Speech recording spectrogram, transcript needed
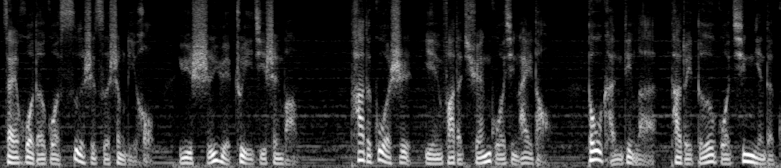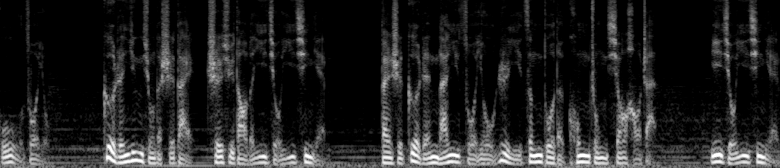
在获得过四十次胜利后，于十月坠机身亡。他的过世引发的全国性哀悼，都肯定了他对德国青年的鼓舞作用。个人英雄的时代持续到了一九一七年，但是个人难以左右日益增多的空中消耗战。一九一七年。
